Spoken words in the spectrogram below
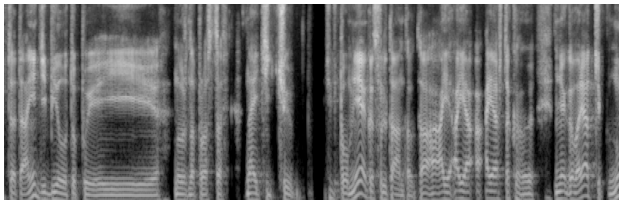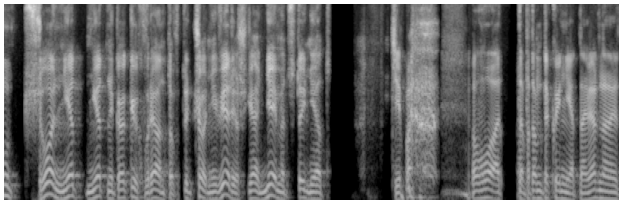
что это они дебилы тупые, и нужно просто найти чуть, чуть поумнее консультантов. Да? А, а, я, а я ж такой, мне говорят, типа, ну, все, нет, нет никаких вариантов. Ты что, не веришь? Я немец, ты нет типа, вот. А потом такой, нет, наверное,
